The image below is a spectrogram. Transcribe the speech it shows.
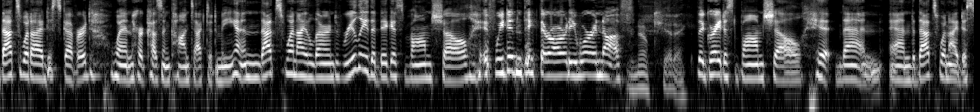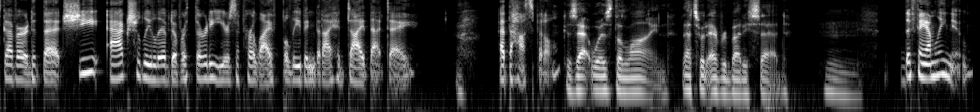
that's what I discovered when her cousin contacted me. And that's when I learned really the biggest bombshell, if we didn't think there already were enough No kidding. the greatest bombshell hit then. And that's when I discovered that she actually lived over 30 years of her life believing that I had died that day at the hospital. Because that was the line. That's what everybody said. The family knew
